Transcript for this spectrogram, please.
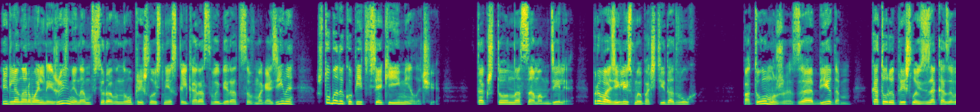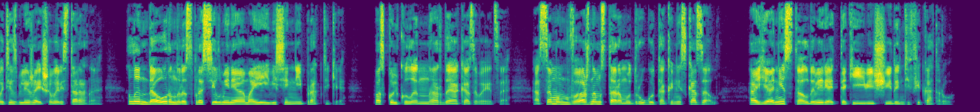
и для нормальной жизни нам все равно пришлось несколько раз выбираться в магазины, чтобы докупить всякие мелочи. Так что на самом деле провозились мы почти до двух. Потом уже, за обедом, который пришлось заказывать из ближайшего ресторана, Лендаорн расспросил меня о моей весенней практике, поскольку Леннарда, оказывается, о самом важном старому другу так и не сказал, а я не стал доверять такие вещи идентификатору.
